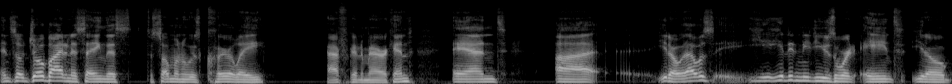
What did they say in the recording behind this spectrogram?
And so Joe Biden is saying this to someone who is clearly African American, and uh, you know, that was he, he didn't need to use the word ain't, you know.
